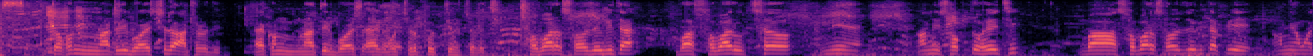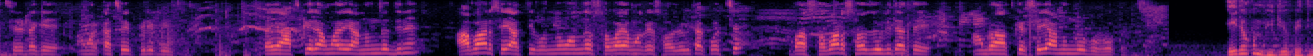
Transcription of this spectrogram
এসছে। তখন নাতির বয়স ছিল আঠেরো দিন, এখন নাতির বয়স এক বছর পূর্তি হতে চলেছে। সবার সহযোগিতা বা সবার উৎসাহ নিয়ে আমি শক্ত হয়েছি। বা সবার সহযোগিতা পেয়ে আমি আমার ছেলেটাকে আমার কাছে ফিরে পেয়েছি। তাই আজকের আমার এই আনন্দের দিনে আবার সেই আত্মীয় বন্ধুবান্ধব সবাই আমাকে সহযোগিতা করছে বা সবার সহযোগিতাতে আমরা আজকের সেই আনন্দ উপভোগ করছি। এই রকম ভিডিও পেতে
